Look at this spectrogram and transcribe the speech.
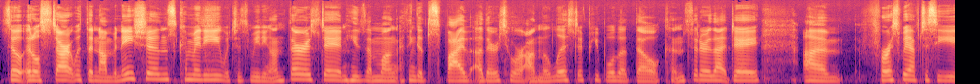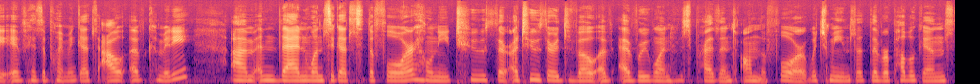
So it'll start with the nominations committee, which is meeting on Thursday, and he's among I think it's five others who are on the list of people that they'll consider that day. Um, first we have to see if his appointment gets out of committee, um, and then once it gets to the floor, he'll need two thir- a two thirds vote of everyone who's present on the floor, which means that the Republicans,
